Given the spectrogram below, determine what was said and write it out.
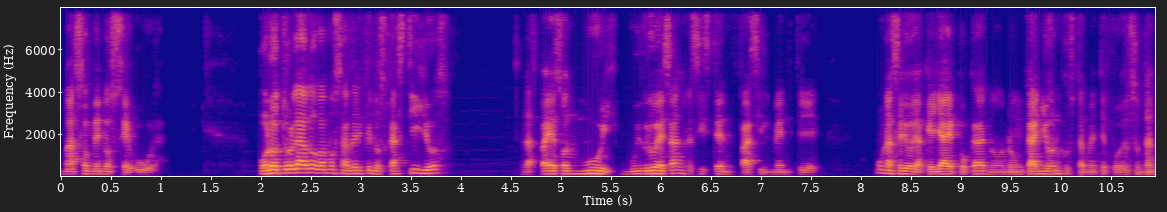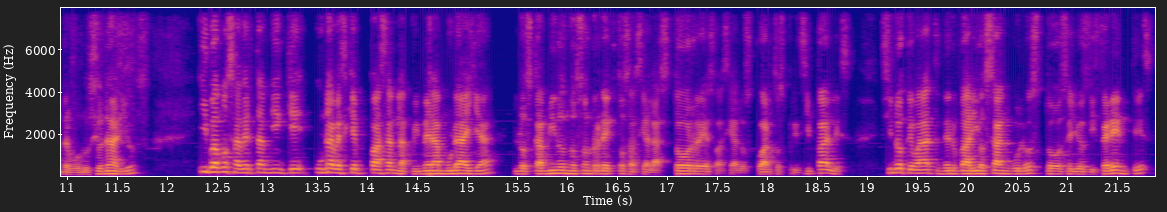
más o menos segura. Por otro lado, vamos a ver que los castillos, las paredes son muy, muy gruesas, resisten fácilmente un asedio de aquella época, no, no un cañón, justamente por eso son tan revolucionarios. Y vamos a ver también que una vez que pasan la primera muralla, los caminos no son rectos hacia las torres o hacia los cuartos principales, sino que van a tener varios ángulos, todos ellos diferentes,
